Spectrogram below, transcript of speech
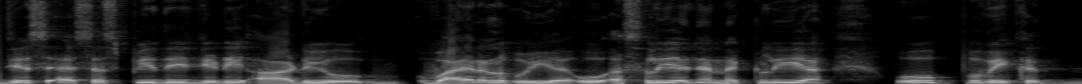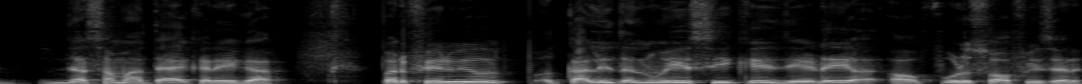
ਜਿਸ ਐਸਐਸਪੀ ਦੀ ਜਿਹੜੀ ਆਡੀਓ ਵਾਇਰਲ ਹੋਈ ਹੈ ਉਹ ਅਸਲੀ ਹੈ ਜਾਂ ਨਕਲੀ ਆ ਉਹ ਭਵਿੱਖ ਦਾ ਸਮਾਂ ਤੈਅ ਕਰੇਗਾ। ਪਰ ਫਿਰ ਵੀ ਉਹ ਅਕਾਲੀ ਦਲ ਨੂੰ ਇਹ ਸੀ ਕਿ ਜਿਹੜੇ ਪੁਲਿਸ ਆਫੀਸਰ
